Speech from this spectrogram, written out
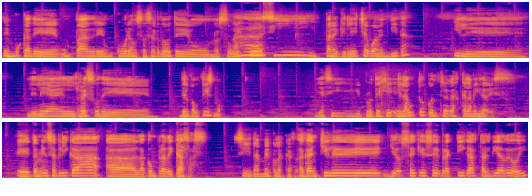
en busca de un padre, un cura, un sacerdote un arzobispo Ah, sí. para que le eche agua bendita y le, le lea el rezo de, del bautismo. Y así protege el auto contra las calamidades. Eh, también se aplica a la compra de casas. Sí, también con las casas. Acá en Chile yo sé que se practica hasta el día de hoy.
